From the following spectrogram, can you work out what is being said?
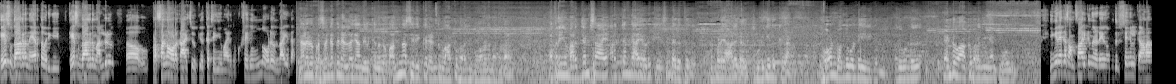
കെ സുധാകരൻ നേരത്തെ വരികയും കെ സുധാകരൻ നല്ലൊരു പ്രസംഗം അവിടെ കാഴ്ചവെക്കുകയൊക്കെ ചെയ്യുമായിരുന്നു. പക്ഷെ ഇതൊന്നും അവിടെ ഉണ്ടായില്ല. ഞാനൊരു പ്രസംഗത്തിനല്ല ഞാൻ നിൽക്കുന്നത്. വന്ന സ്ഥിതിക്ക് രണ്ട് വാക്ക് പറഞ്ഞു പോകണമെന്നതാണ് അത്രയും അർജൻസായ അർജന്റായ ഒരു കേസിന്റെ അകത്ത് നമ്മുടെ ആളുകൾ കുടുങ്ങി നിൽക്കുകയാണ്. ഫോൺ വന്നുകൊണ്ടേയിരിക്കുന്നു. അതുകൊണ്ട് രണ്ട് വാക്ക് പറഞ്ഞ് ഞാൻ പോകും. ഇങ്ങനെയൊക്കെ സംസാരിക്കുന്നതിനിടയിൽ നമുക്ക് ദൃശ്യങ്ങളിൽ കാണാം.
